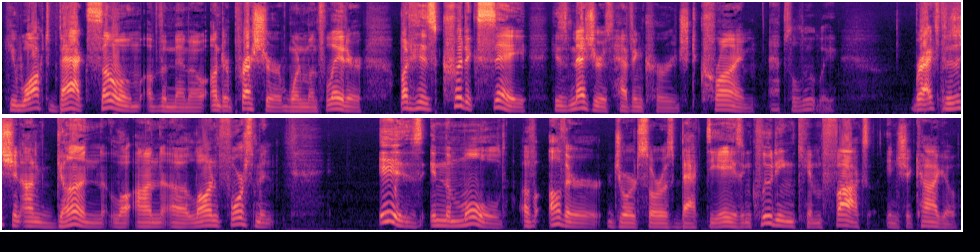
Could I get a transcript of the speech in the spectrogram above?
He walked back some of the memo under pressure one month later, but his critics say his measures have encouraged crime. Absolutely. Bragg's position on gun law, on uh, law enforcement is in the mold of other George Soros backed DAs, including Kim Foxx in Chicago.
